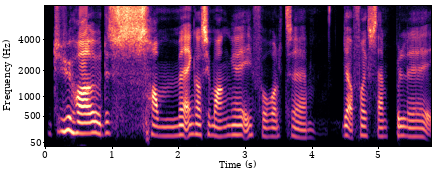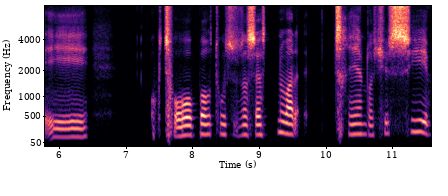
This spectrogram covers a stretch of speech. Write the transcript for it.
Du har jo det samme engasjementet i forhold til ja, f.eks. i oktober 2017 var det 327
